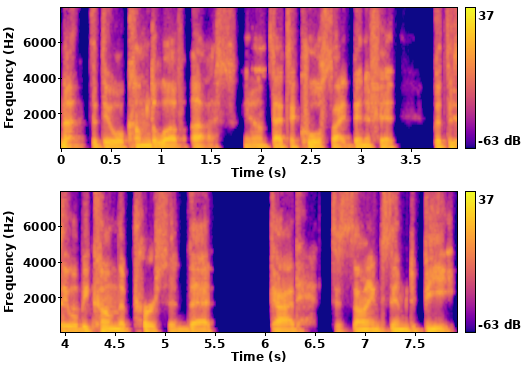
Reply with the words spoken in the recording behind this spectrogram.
not that they will come to love us, you know, that's a cool side benefit, but that yeah. they will become the person that God designed them to be.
